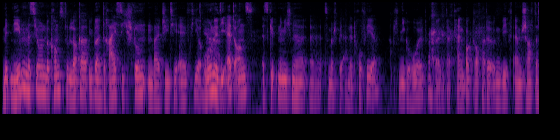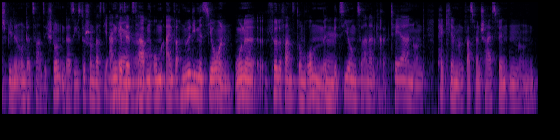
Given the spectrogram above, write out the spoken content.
mit Nebenmissionen bekommst du locker über 30 Stunden bei GTA 4 ja. ohne die Add-ons. Es gibt nämlich eine, äh, zum Beispiel eine Trophäe, habe ich nie geholt, weil ich da keinen Bock drauf hatte irgendwie, ähm, schafft das Spiel in unter 20 Stunden. Da siehst du schon, was die okay, angesetzt ja. haben, um einfach nur die Mission, ohne Firlefanz drumrum, mit mhm. Beziehungen zu anderen Charakteren und Päckchen und was für einen Scheiß finden und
